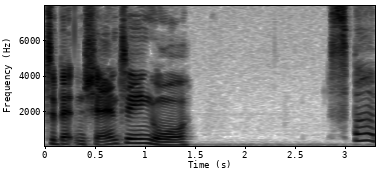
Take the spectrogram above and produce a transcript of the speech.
tibetan chanting or spa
